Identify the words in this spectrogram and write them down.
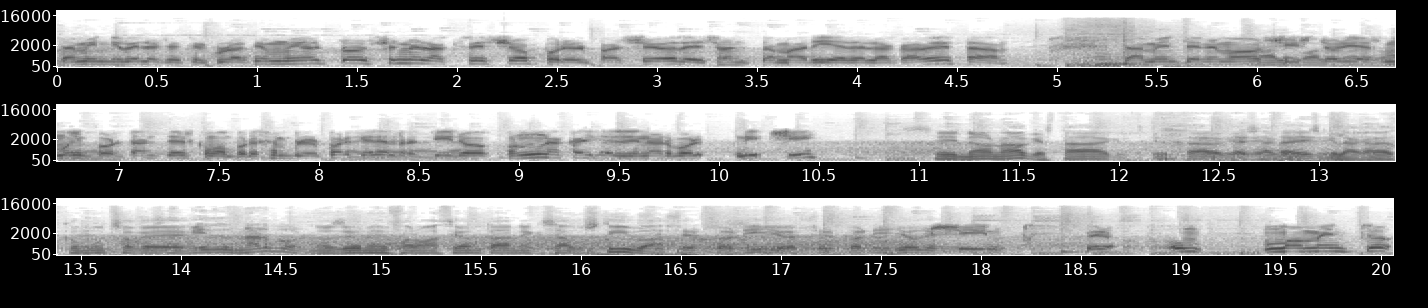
también niveles de circulación muy altos en el acceso por el paseo de Santa María de la Cabeza. También tenemos Vale, historias vale, muy vale. importantes como por ejemplo el Parque del. Retiro con una caída de un árbol. ¿Sí? Sí, no, no, que está, que está, que, está ahí. que le agradezco mucho que un árbol. nos dé una información tan exhaustiva. Es el es el tonillo de... Sí, pero un, un momento,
